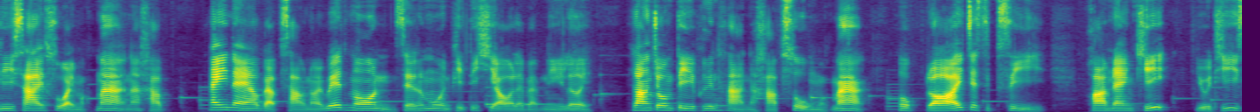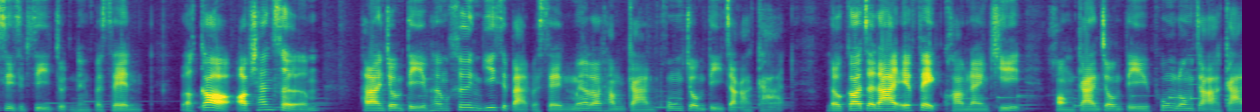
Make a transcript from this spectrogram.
ดีไซน์สวยมากๆนะครับ ให้แนวแบบสาวน้อยเวทมนต์เซรามูนพิตติเคียวอะไรแบบนี้เลย พลังโจมตีพื้นฐานนะครับสูงมากๆ 674 ความแรงคิอยู่ที่ 44.1%แล้วก็ออปชันเสริม พลังโจมตีเพิ่มขึ้น 28%เมื่อเราทำการพุ่งโจมตีจากอากาศ แล้วก็จะได้เอฟเฟกต์ความแรงคิของการโจมตีพุ่งลงจากอากาศ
